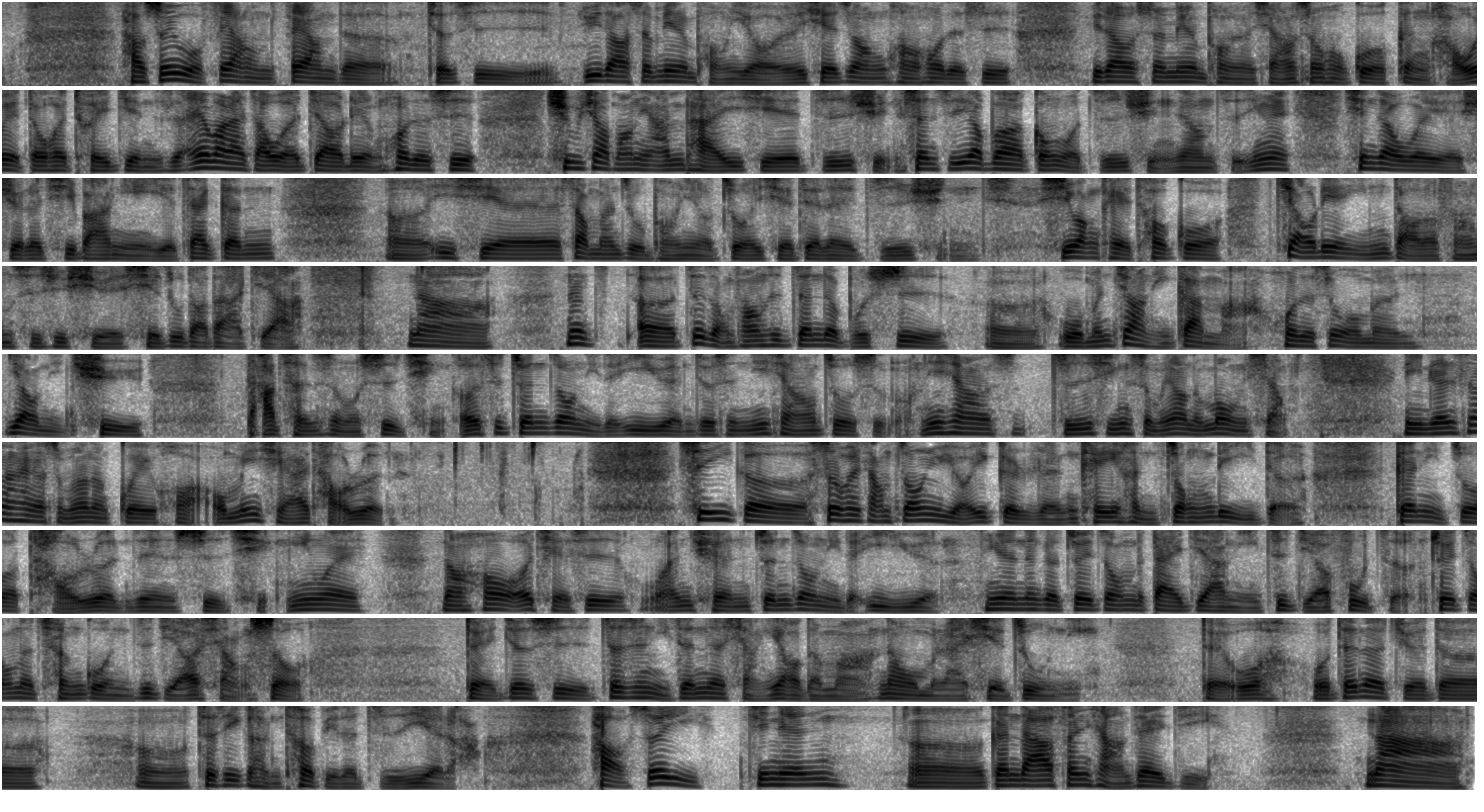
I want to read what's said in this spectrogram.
好，所以我非常非常的就是遇到身边的朋友有一些状况，或者是遇到身边的朋友想要生活过得更好，我也都会推荐，就是哎，要不要来找我的教练，或者是需不需要帮你安排一些咨询，甚至要不要跟我咨询这样子。因为现在我也学了七八年，也在跟呃一些上班族朋友做一些这类咨询，希望可以透过教练引导的方式去学协助到大家。那那呃这种方式真的不是呃我们叫你干嘛，或者是我们。要你去达成什么事情，而是尊重你的意愿，就是你想要做什么，你想要执行什么样的梦想，你人生还有什么样的规划，我们一起来讨论。是一个社会上终于有一个人可以很中立的跟你做讨论这件事情，因为然后而且是完全尊重你的意愿，因为那个最终的代价你自己要负责，最终的成果你自己要享受。对，就是这是你真的想要的吗？那我们来协助你。对我，我真的觉得。嗯，这是一个很特别的职业啦。好，所以今天呃跟大家分享这一集，那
